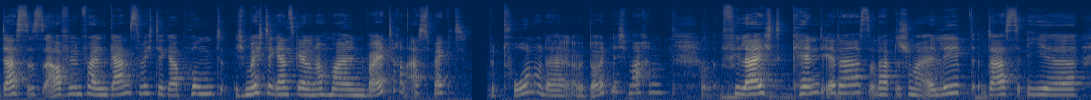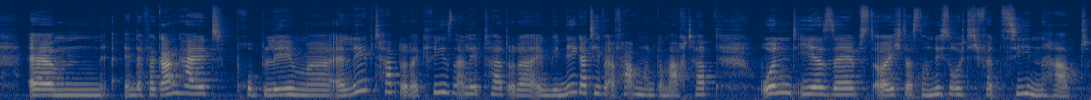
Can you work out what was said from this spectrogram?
das ist auf jeden Fall ein ganz wichtiger Punkt. Ich möchte ganz gerne nochmal einen weiteren Aspekt betonen oder deutlich machen. Vielleicht kennt ihr das oder habt ihr schon mal erlebt, dass ihr ähm, in der Vergangenheit Probleme erlebt habt oder Krisen erlebt habt oder irgendwie negative Erfahrungen gemacht habt und ihr selbst euch das noch nicht so richtig verziehen habt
